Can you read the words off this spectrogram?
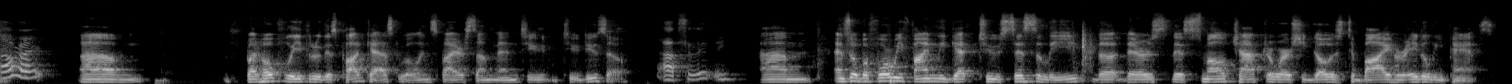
All right. Um but hopefully through this podcast we'll inspire some men to to do so absolutely um, and so before we finally get to Sicily, the there's this small chapter where she goes to buy her Italy pants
